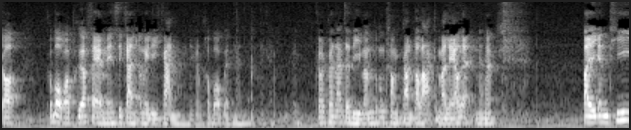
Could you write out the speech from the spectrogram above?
ก็เขาบอกว่าเพื่อแฟนเม็กซิกันอเมริกันนะครับเขาบอกแบบนั้นนะครับก็ก็น่าจะดีมั้งต้องทำการตลาดกันมาแล้วแหละนะฮะไปกันที่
